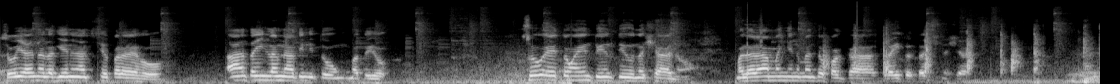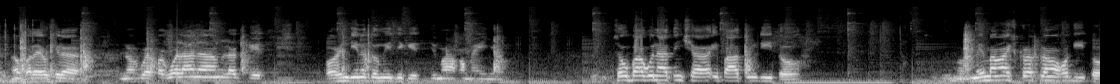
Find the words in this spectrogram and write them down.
So, yan, nalagyan na natin siya pareho. Aantayin lang natin itong matuyo. So, ito ngayon, tuyo na siya, no? Malalaman niyo naman to pagka dry to touch na siya. No, pareho sila. No, pag wala na ang lagkit or hindi na dumidikit yung mga kamay niyo. So, bago natin siya ipatong dito, may mga scrap lang ako dito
